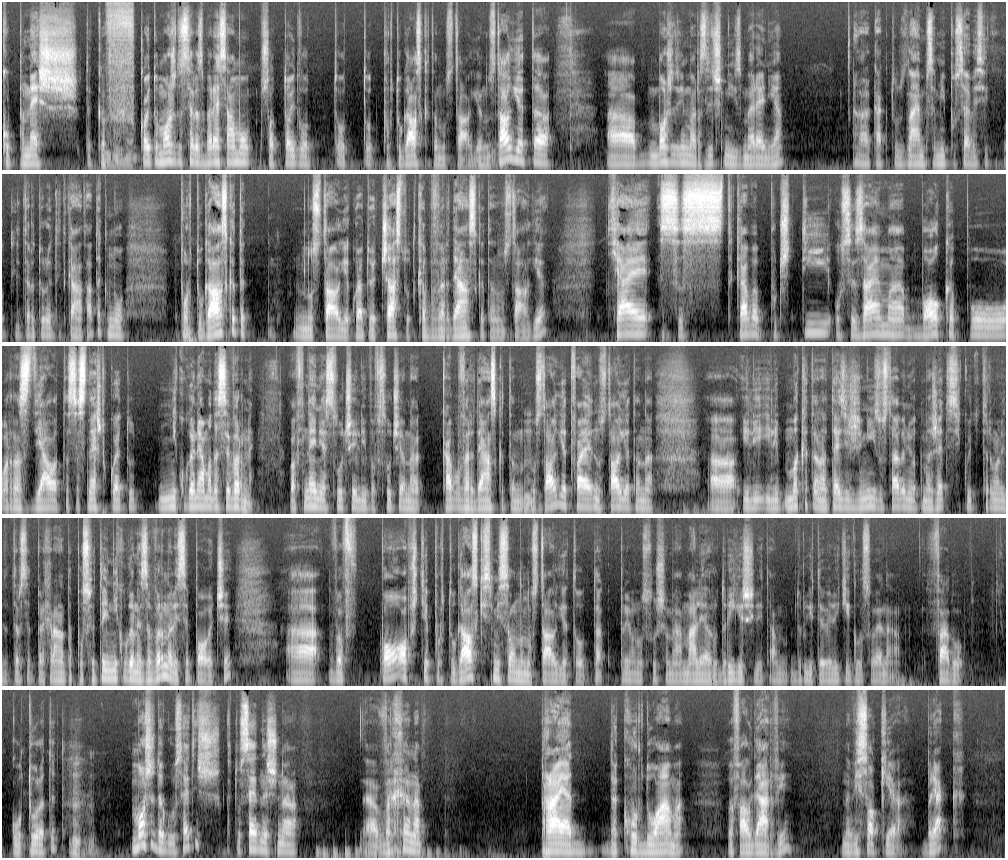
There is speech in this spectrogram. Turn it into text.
копнеш такъв, който може да се разбере само, защото той идва от, от, от португалската носталгия. Носталгията а, може да има различни измерения, а, както знаем сами по себе си от литературата и така нататък, но португалската носталгия, която е част от кабовердеанската носталгия, тя е с такава почти осезаема болка по раздялата с нещо, което никога няма да се върне. В нейния случай или в случая на кабовердеанската носталгия, това е носталгията на а, или, или мъката на тези жени, изоставени от мъжете си, които тръгнали да търсят прехраната по света и никога не завърнали се повече. А, в по-общия португалски смисъл на носталгията, от ако примерно слушаме Амалия Родригеш или там другите велики гласове на Фадо културата, Мгм. може да го усетиш, като седнеш на а, върха на Прая да Курдуама в Алгарви, на високия бряг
